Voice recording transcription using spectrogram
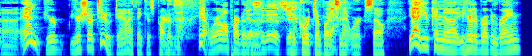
Uh, and your your show too, Dan. I think is part of the yeah. We're all part of Yes, the it is. Yeah. the Core Temp Arts Network. So yeah, you can uh, you hear the Broken Brain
